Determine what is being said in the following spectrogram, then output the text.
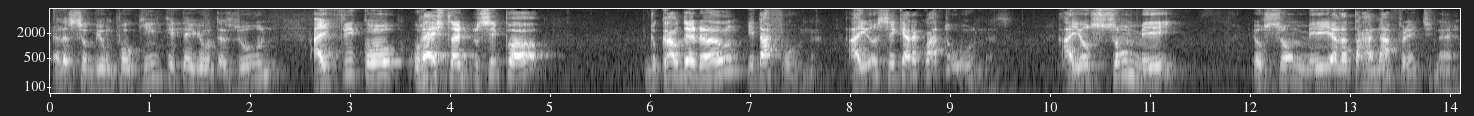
Ela subiu um pouquinho, porque teve outras urnas. Aí ficou o restante do cipó, do caldeirão e da furna. Aí eu sei que era quatro urnas. Aí eu somei, eu somei, ela estava na frente, né?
